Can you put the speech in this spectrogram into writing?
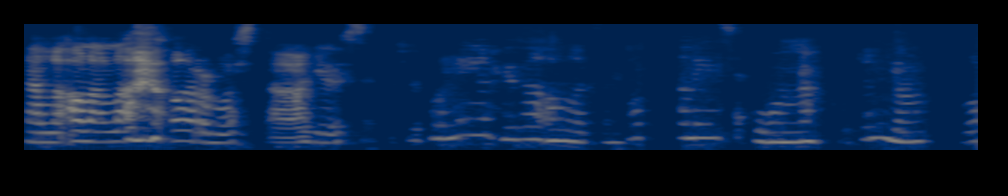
tällä alalla arvostaa. Jos, se, jos joku on niin hyvä olla, että on totta, niin se on, kuten Jankko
